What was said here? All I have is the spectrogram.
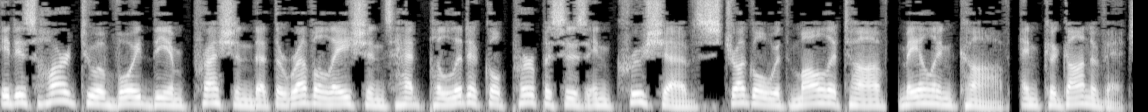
It is hard to avoid the impression that the revelations had political purposes in Khrushchev's struggle with Molotov, Malenkov, and Kaganovich.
